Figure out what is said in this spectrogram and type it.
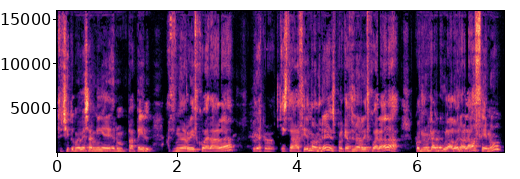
si tú me ves a mí en un papel haciendo una raíz cuadrada, dirás, ¿pero qué estás haciendo, Andrés? ¿Por qué haces una raíz cuadrada? Cuando una calculadora la hace, ¿no?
